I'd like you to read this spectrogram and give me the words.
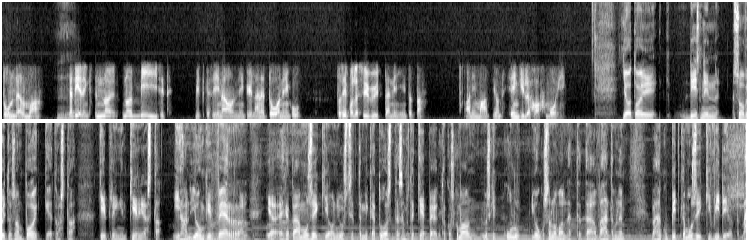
tunnelmaa. Mm. Ja tietenkin noin noi biisit, mitkä siinä on, niin kyllähän ne tuo niin kuin tosi paljon syvyyttä niihin tota, animaation henkilöhahmoihin. Joo, toi Disneyn sovitushan poikkeaa tuosta Kiplingin kirjasta ihan jonkin verran. Ja ehkä tämä musiikki on just sitten, mikä tuo sitä semmoista kepeyttä, koska mä oon myöskin kuullut jonkun sanovan, että tämä on vähän tämmöinen, vähän kuin pitkä musiikkivideo tämä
